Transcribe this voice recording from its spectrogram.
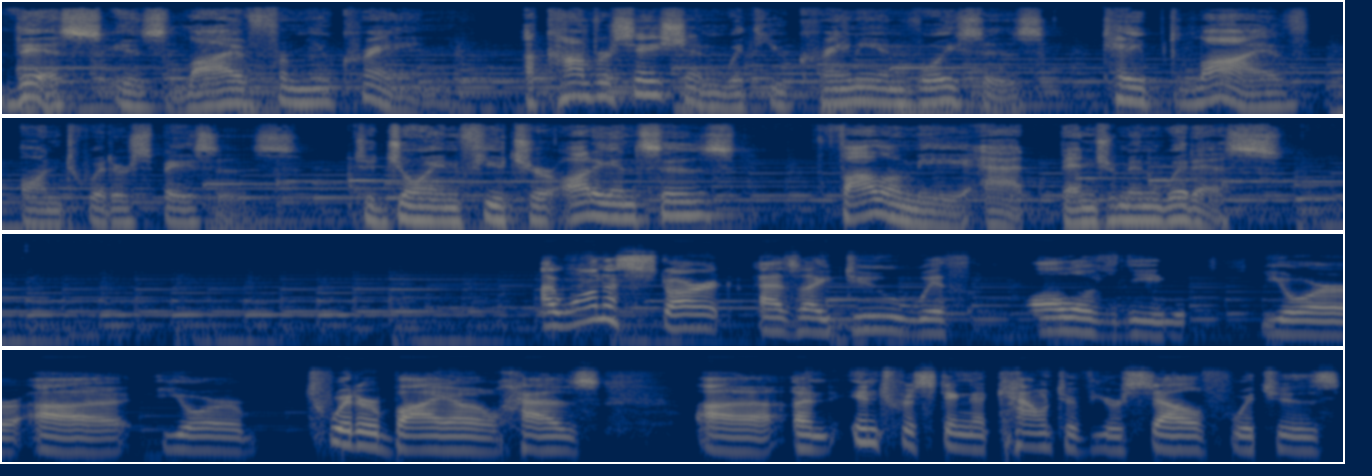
This is Live from Ukraine a conversation with Ukrainian voices taped live on Twitter Spaces. To join future audiences, follow me at Benjamin Wittes. I want to start as I do with all of the your uh, your Twitter bio has uh, an interesting account of yourself, which is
